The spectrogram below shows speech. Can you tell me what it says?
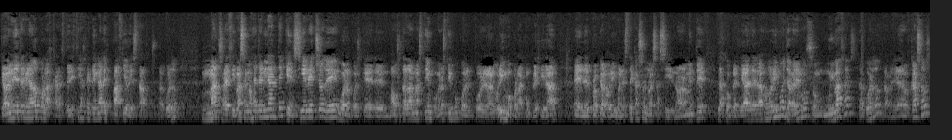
que va a venir determinado por las características que tenga el espacio de estados, ¿de acuerdo? más, es decir, va a ser más determinante que en sí el hecho de, bueno, pues que eh, vamos a tardar más tiempo, menos tiempo por, por el algoritmo, por la complejidad eh, del propio algoritmo. En este caso no es así. Normalmente las complejidades del algoritmo, ya veremos, son muy bajas, ¿de acuerdo? La mayoría de los casos.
